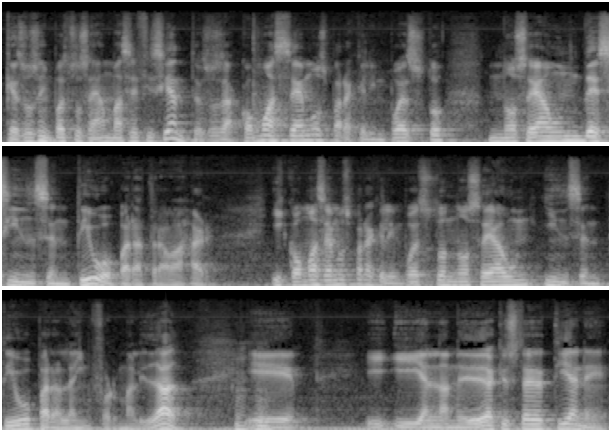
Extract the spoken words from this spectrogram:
que esos impuestos sean más eficientes. O sea, ¿cómo hacemos para que el impuesto no sea un desincentivo para trabajar? ¿Y cómo hacemos para que el impuesto no sea un incentivo para la informalidad? Eh, y, en la medida que usted tiene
